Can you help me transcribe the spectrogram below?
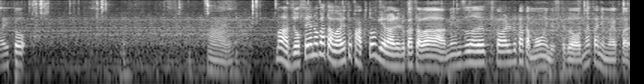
割とはいまあ女性の方は割と格闘技やられる方はメンズ使われる方も多いんですけど中にもやっぱ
